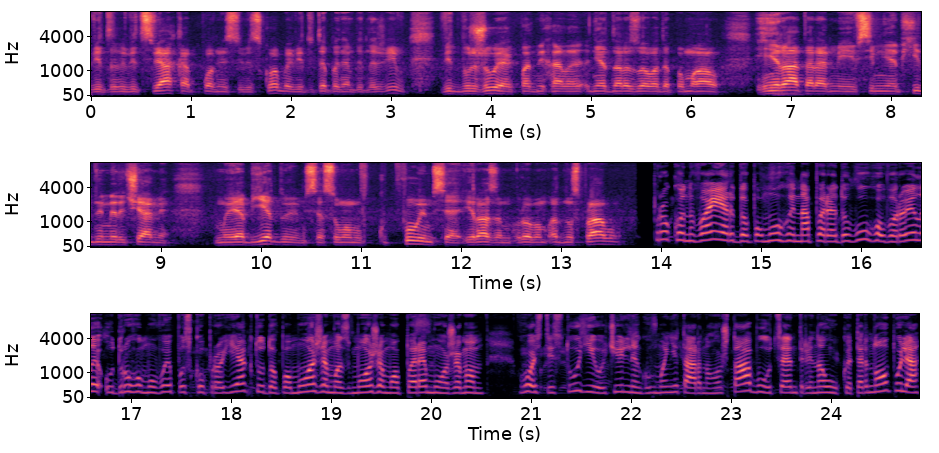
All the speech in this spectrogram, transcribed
від, від свяха, повністю від скоби, від утеплення бліндажів, від буржуя, як пан Михайло неодноразово допомагав генераторами і всім необхідними речами. Ми об'єднуємося, сумом купуємося і разом робимо одну справу. Про конвеєр допомоги на передову говорили у другому випуску проєкту Допоможемо, зможемо, переможемо. Гості студії, очільник гуманітарного штабу у центрі науки Тернополя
